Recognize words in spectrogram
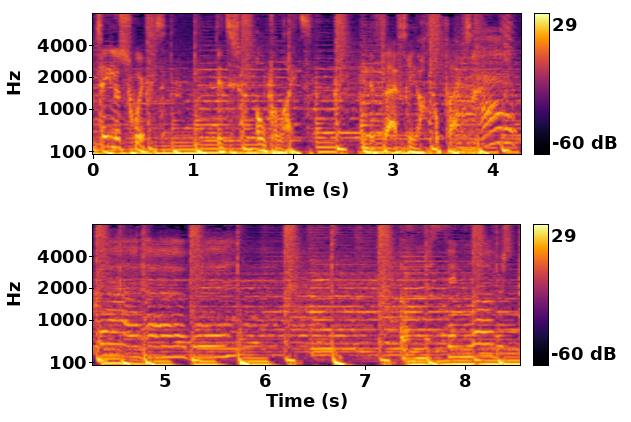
Taylor Swift. Dit is Open Light in de 538 op 50. Dancing lovers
